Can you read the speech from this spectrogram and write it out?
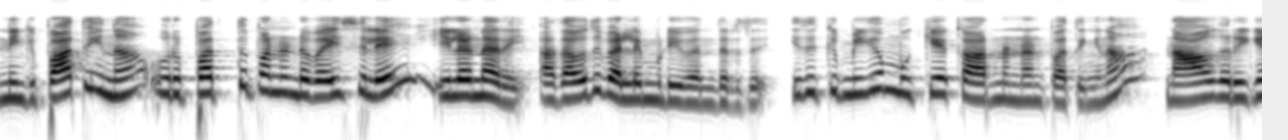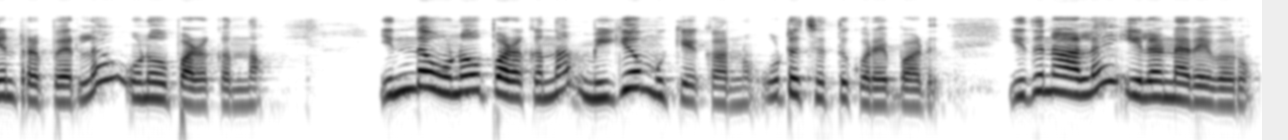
இன்னைக்கு பார்த்தீங்கன்னா, ஒரு 10, 12 வயசுலே இளநரை, அதாவது வெள்ளை முடி வந்துடுது இதுக்கு மிக முக்கிய காரணம் என்னன்னு பார்த்தீங்கன்னா, நாகரிகன்ற பேரில் உணவு பழக்கம் தான். இந்த உணவு பழக்கம் தான் மிக முக்கிய காரணம். ஊட்டச்சத்து குறைபாடு. இதனால இளநரை வரும்.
